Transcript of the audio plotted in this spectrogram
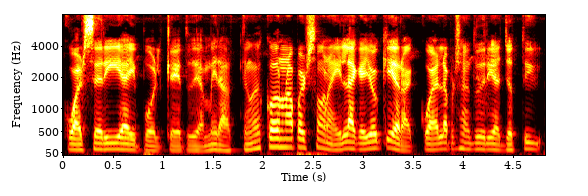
¿cuál sería y por qué? Tú dirías, mira, tengo que escoger una persona y la que yo quiera. ¿Cuál es la persona que tú dirías? Yo estoy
